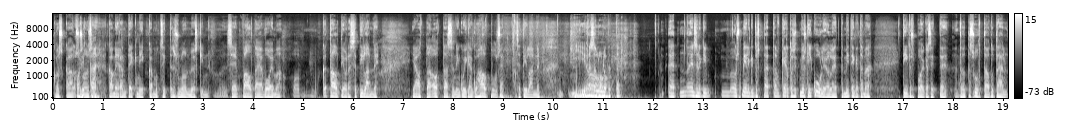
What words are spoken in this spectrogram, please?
koska Osittain. sulla on se kameran tekniikka, mutta sitten sulla on myöskin se valta ja voima taltioida se tilanne ja ottaa, ottaa se niin kuin ikään kuin haltuun se, se tilanne. Joo. Mitä sä luulet, että et, no ensinnäkin olisi mielenkiintoista, että kertoisit myöskin kuulijoille, että miten tämä Tiituspoika sitten tota, suhtautui tähän,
